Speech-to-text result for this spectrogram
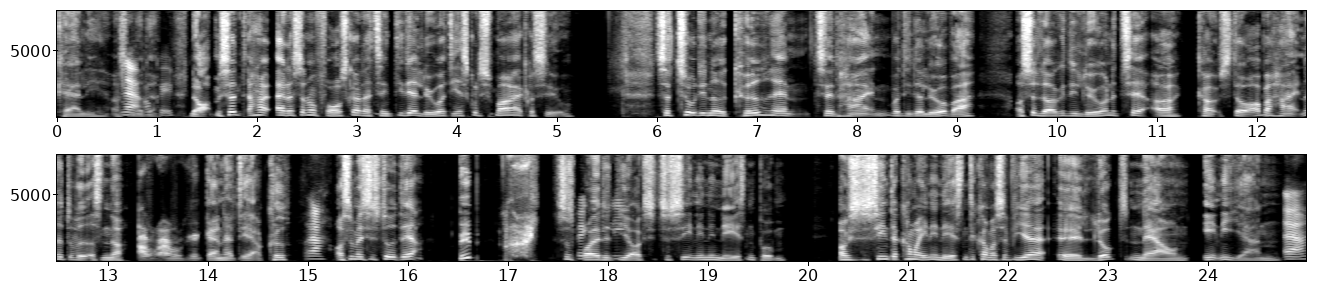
kærlig og sådan Ja, noget der. okay. Nå, men så har, er der så nogle forskere, der har tænkt, de der løver, de er sgu lidt små aggressive. Så tog de noget kød hen til et hegn, hvor de der løver var, og så lokkede de løverne til at stå op af hegnet, du ved, og sådan, og, "Au, au, jeg vil gerne have det her kød. Ja. Og så mens de stod der, bip, så sprøjtede de oxytocin ind i næsen på dem. Oxytocin, der kommer ind i næsen, det kommer så via øh, lugtnerven ind i hjernen. Ja.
